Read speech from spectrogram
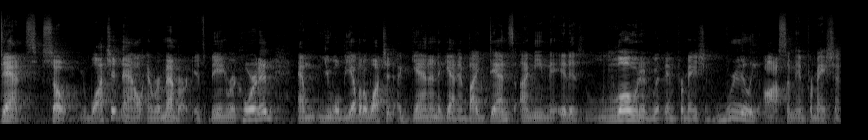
dense. So watch it now, and remember, it's being recorded, and you will be able to watch it again and again. And by dense, I mean that it is loaded with information, really awesome information.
